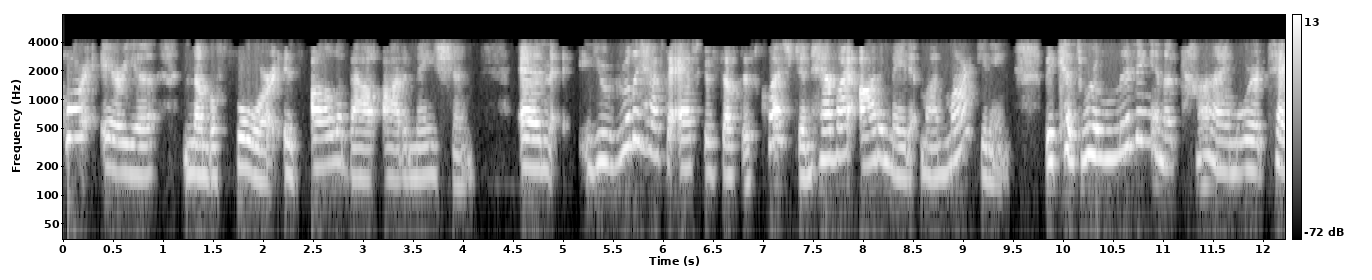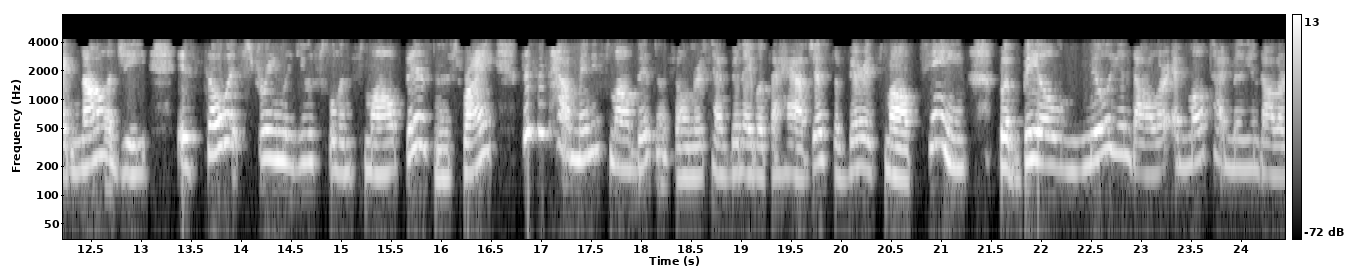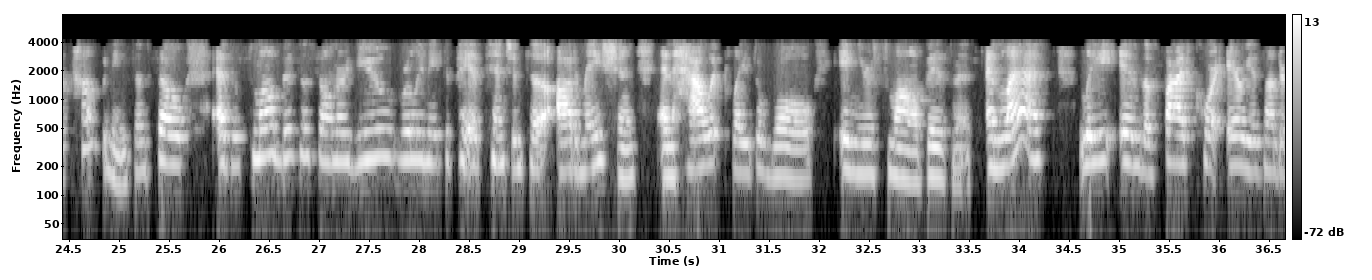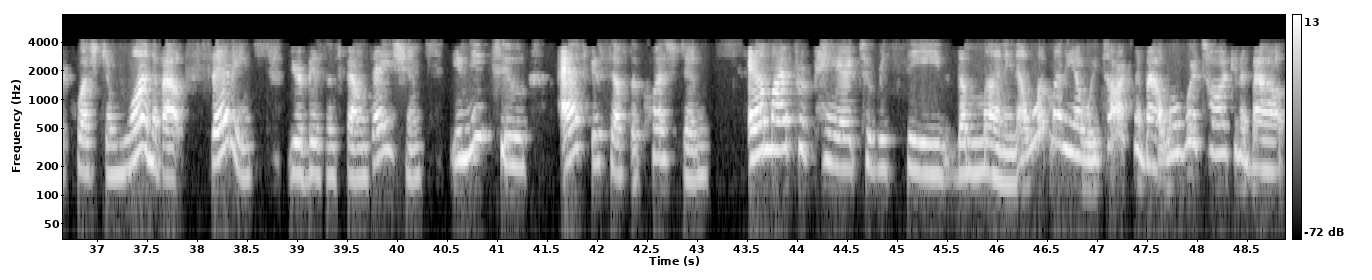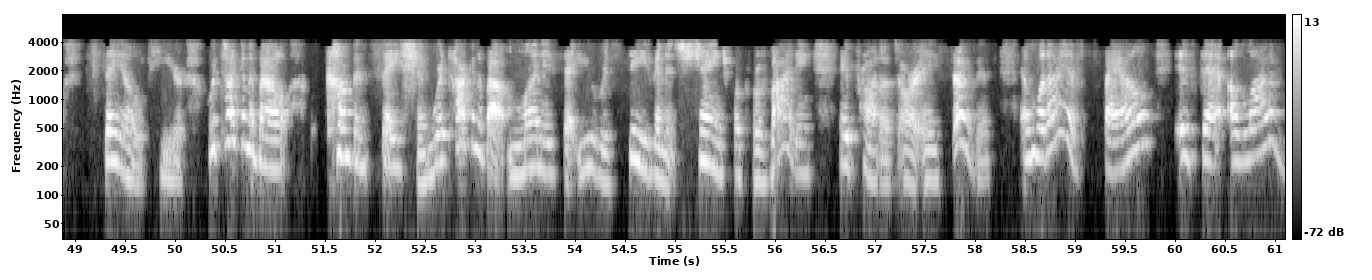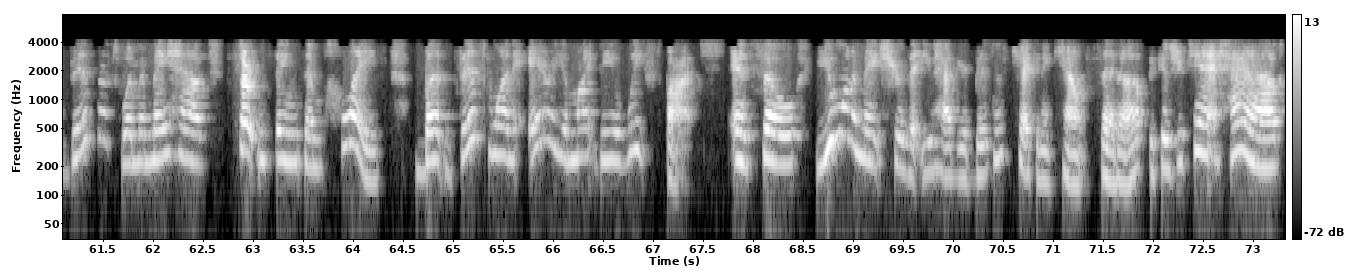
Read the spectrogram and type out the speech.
Core area number four is all about automation. And you really have to ask yourself this question, have I automated my marketing? Because we're living in a time where technology is so extremely useful in small business, right? This is how many small business owners have been able to have just a very small team, but build million dollar and multi-million dollar companies. And so as a small business owner, you really need to pay attention to automation and how it plays a role in your small business. And last, Lee, in the five core areas under question one about setting your business foundation, you need to ask yourself the question, am I prepared to receive the money? Now, what money are we talking about? Well, we're talking about sales here. We're talking about compensation. We're talking about monies that you receive in exchange for providing a product or a service. And what I have found is that a lot of business women may have certain things in place, but this one area might be a weak spot. And so you want to make sure that you have your business checking account set up because you can't have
